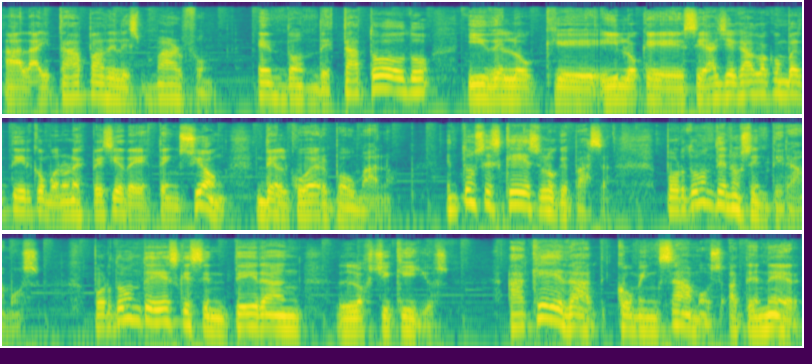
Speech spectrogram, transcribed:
a la etapa del smartphone en donde está todo y de lo que y lo que se ha llegado a convertir como en una especie de extensión del cuerpo humano. Entonces, ¿qué es lo que pasa? ¿Por dónde nos enteramos? ¿Por dónde es que se enteran los chiquillos? ¿A qué edad comenzamos a tener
